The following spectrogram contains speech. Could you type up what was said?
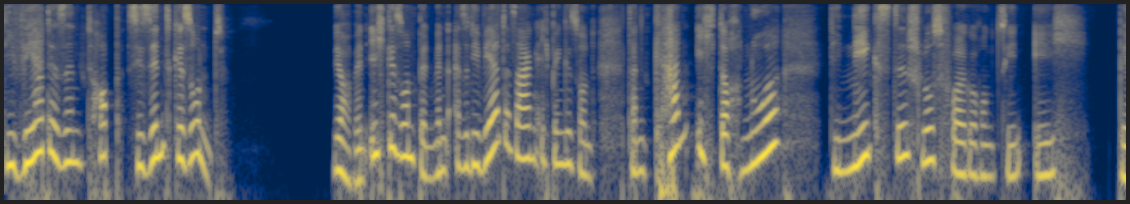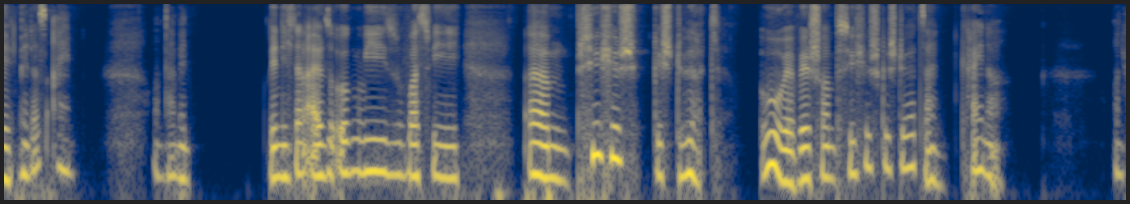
Die Werte sind top, sie sind gesund. Ja, wenn ich gesund bin, wenn also die Werte sagen, ich bin gesund, dann kann ich doch nur die nächste Schlussfolgerung ziehen. Ich bild mir das ein. Und damit bin ich dann also irgendwie sowas wie ähm, psychisch gestört. Oh, wer will schon psychisch gestört sein? Keiner. Und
